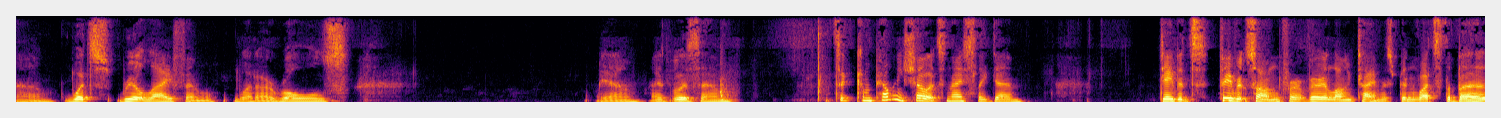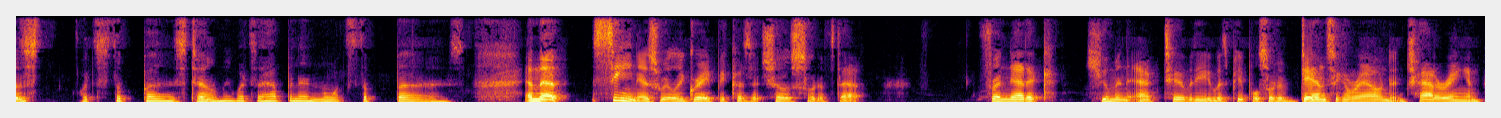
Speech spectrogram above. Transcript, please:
um, what's real life and what our roles. Yeah, it was. Um, it's a compelling show. It's nicely done. David's favorite song for a very long time has been "What's the Buzz." What's the buzz? Tell me what's happening. What's the buzz? And that scene is really great because it shows sort of that frenetic human activity with people sort of dancing around and chattering and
